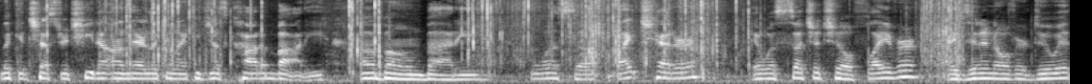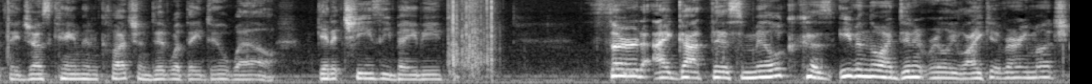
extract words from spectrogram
Look at Chester Cheetah on there looking like he just caught a body, a bone body. What's up? White cheddar. It was such a chill flavor. They didn't overdo it. They just came in clutch and did what they do well. Get it cheesy, baby. Third, I got this milk because even though I didn't really like it very much,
